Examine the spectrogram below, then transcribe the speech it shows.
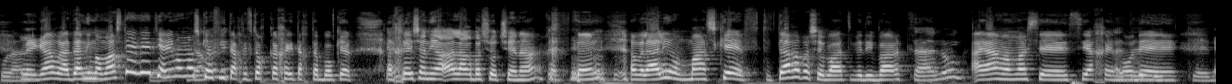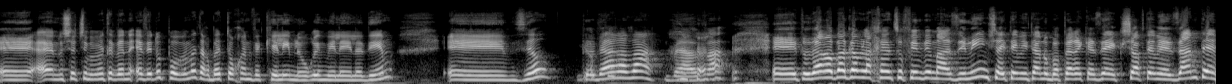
כולנו. לגמרי, אז אני כן. ממש נהניתי, כן. אני ממש גם כיף אני. איתך לפתוח ככה איתך את הבוקר, אחרי שאני על ארבע שעות שינה, כן? אבל היה לי ממש כיף, תודה רבה שבאת ודיברת. תענוג. היה ממש אה, שיח אה, מאוד, אה, כן. אני חושבת שבאמת הבאנו- פה באמת הרבה תוכן וכלים להורים ולילדים. זהו, תודה רבה. באהבה. אה, תודה רבה גם לכם צופים ומאזינים שהייתם איתנו בפרק הזה, הקשבתם, האזנתם,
